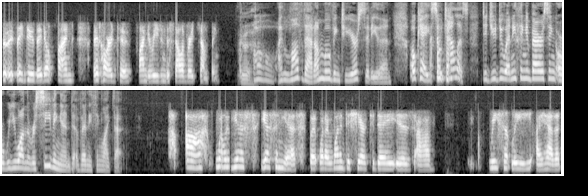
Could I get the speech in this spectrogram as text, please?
They they do. They don't find it hard to find a reason to celebrate something. Good. Oh, I love that. I'm moving to your city then. Okay, so tell us, did you do anything embarrassing or were you on the receiving end of anything like that? Uh, well, yes, yes, and yes. But what I wanted to share today is uh, recently I had a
